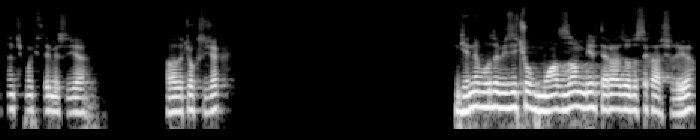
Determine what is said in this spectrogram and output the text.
insan çıkmak istemiyor sıcağı. Havada çok sıcak. Gene burada bizi çok muazzam bir terazi odası karşılıyor.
